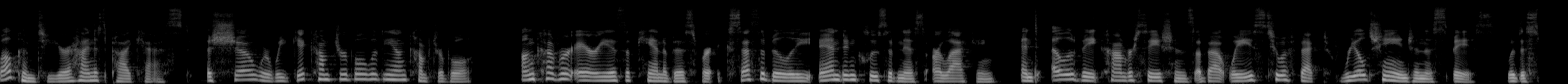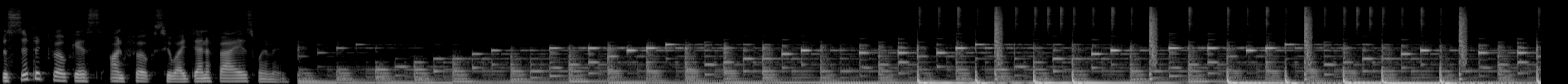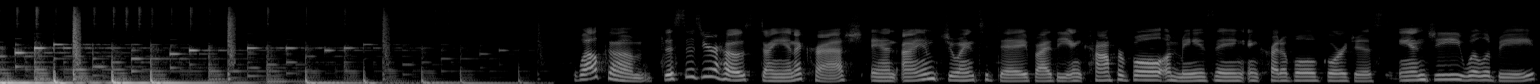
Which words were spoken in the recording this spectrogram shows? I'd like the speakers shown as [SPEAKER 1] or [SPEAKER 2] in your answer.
[SPEAKER 1] Welcome to Your Highness Podcast, a show where we get comfortable with the uncomfortable, uncover areas of cannabis where accessibility and inclusiveness are lacking, and elevate conversations about ways to affect real change in this space, with a specific focus on folks who identify as women. Welcome. This is your host, Diana Crash, and I am joined today by the incomparable, amazing, incredible, gorgeous Angie Willoughby,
